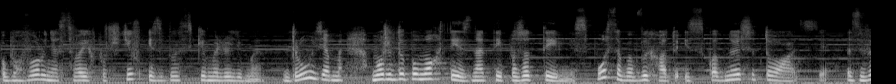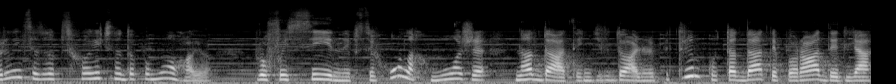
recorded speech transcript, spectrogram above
обговорення своїх почуттів із близькими людьми, друзями може допомогти знайти позитивні способи виходу із складної ситуації. Зверніться за психологічною допомогою. Професійний психолог може надати індивідуальну підтримку та дати поради для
